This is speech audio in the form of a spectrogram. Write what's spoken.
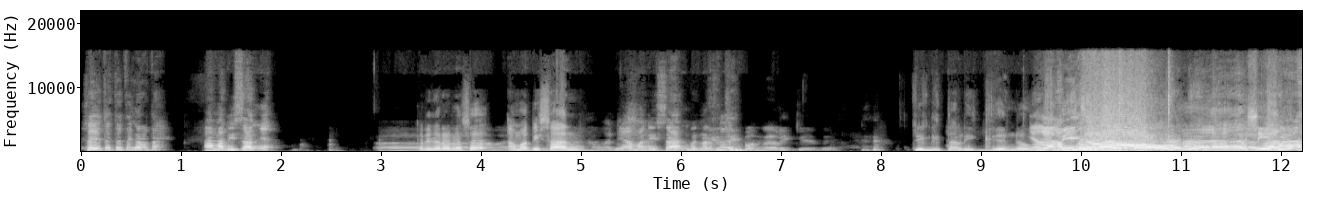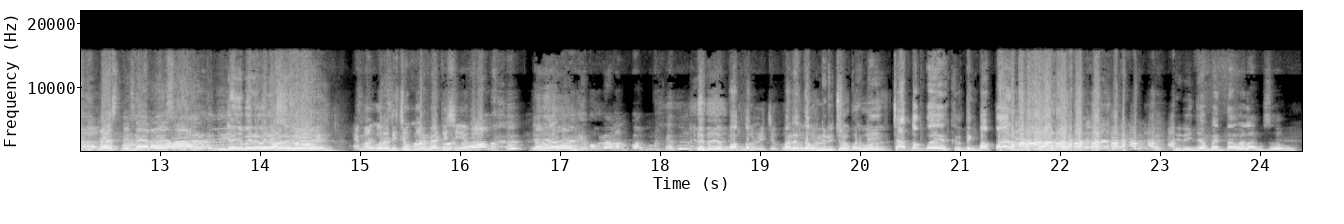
Saya teh teh tinggal teh. Ahmad Isan nya. Tadi karena sa Ahmad Ihsan. Ini Ahmad Isan bener tuh. Cik ditalikeun dong. Ya. Oh, iya. Guys dibere lah. Nya bare bare bare. Emang kudu dicukur berarti sih nya. Ini bukan lempeng. Ya potong. Dicukur. Padahal tong dicukur dicatok we keriting papan. Jadinya main tawe langsung.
